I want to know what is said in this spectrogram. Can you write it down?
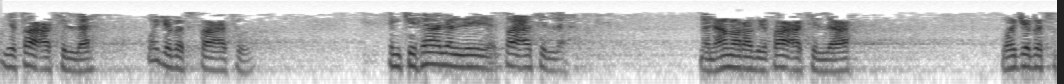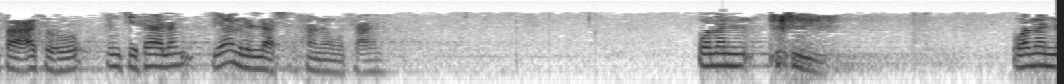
بطاعة الله وجبت طاعته امتثالا لطاعة الله. من أمر بطاعة الله وجبت طاعته امتثالا لأمر الله سبحانه وتعالى. ومن ومن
